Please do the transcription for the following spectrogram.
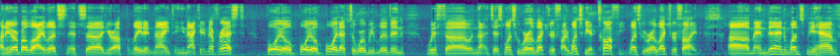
it's, it's uh, you're up late at night and you're not getting enough rest boy, oh boy, oh boy, that's the world we live in with uh, not just once we were electrified, once we had coffee, once we were electrified. Um, and then once we have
